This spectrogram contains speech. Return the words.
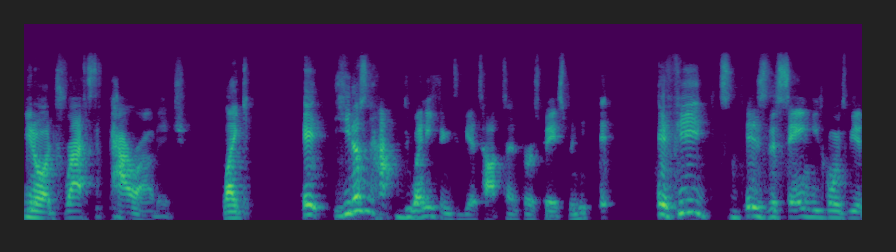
you know, a drastic power outage. Like it, he doesn't have to do anything to be a top 10 first baseman. It, if he is the same, he's going to be a,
